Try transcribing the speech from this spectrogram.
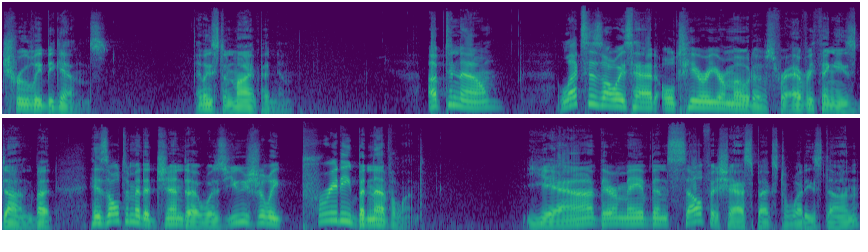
truly begins. At least in my opinion. Up to now, Lex has always had ulterior motives for everything he's done, but his ultimate agenda was usually pretty benevolent. Yeah, there may have been selfish aspects to what he's done.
